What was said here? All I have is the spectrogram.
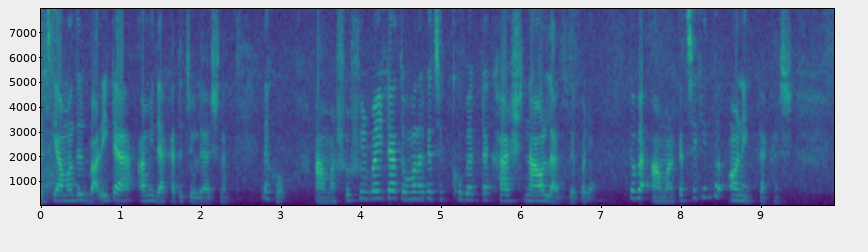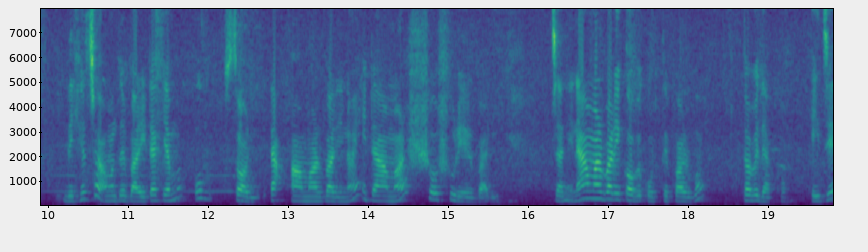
আজকে আমাদের বাড়িটা আমি দেখাতে চলে আসলাম। দেখো, আমার শ্বশুর বাড়িটা তোমাদের কাছে খুব একটা খাস নাও লাগতে পারে, তবে আমার কাছে কিন্তু অনেকটা খাস। দেখেছ আমাদের বাড়িটা কেমন? ও সরি এটা আমার বাড়ি নয়, এটা আমার শ্বশুরের বাড়ি। জানি না আমার বাড়ি কবে করতে পারব, তবে দেখো, এই যে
